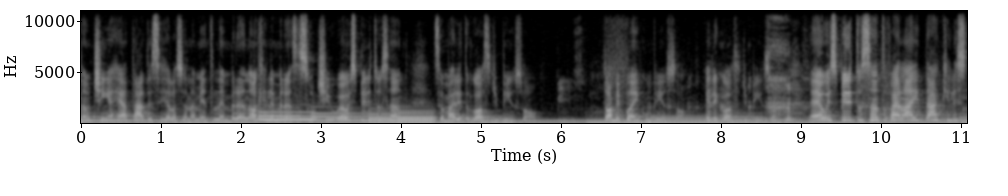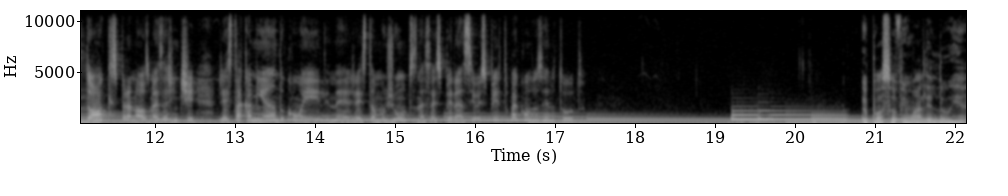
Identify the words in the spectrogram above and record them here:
não tinha reatado esse relacionamento, lembrando, olha que lembrança sutil, é o Espírito Santo. Seu marido gosta de pinho-sol. Tome banho com pinho-sol. Ele gosta de pinho-sol. Né? O Espírito Santo vai lá e dá aqueles toques para nós, mas a gente já está caminhando com Ele, né? já estamos juntos nessa esperança e o Espírito vai conduzindo tudo. Posso ouvir um aleluia?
